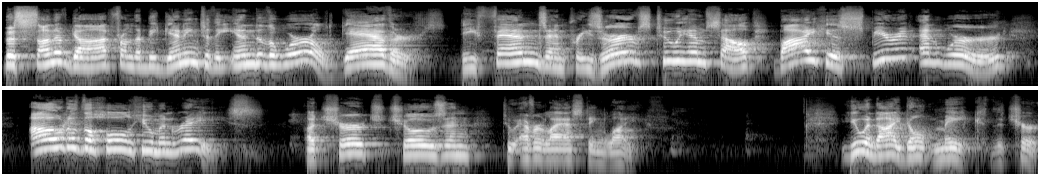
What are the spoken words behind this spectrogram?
The Son of God, from the beginning to the end of the world, gathers, defends, and preserves to himself by his Spirit and Word out of the whole human race a church chosen to everlasting life. You and I don't make the church.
